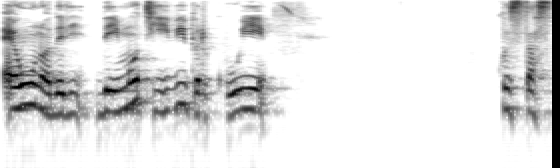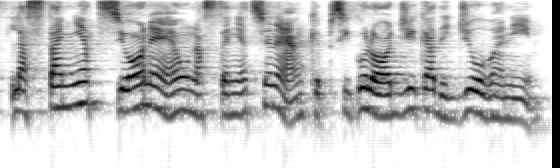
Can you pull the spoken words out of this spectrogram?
è uno dei, dei motivi per cui questa, la stagnazione è una stagnazione anche psicologica dei giovani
